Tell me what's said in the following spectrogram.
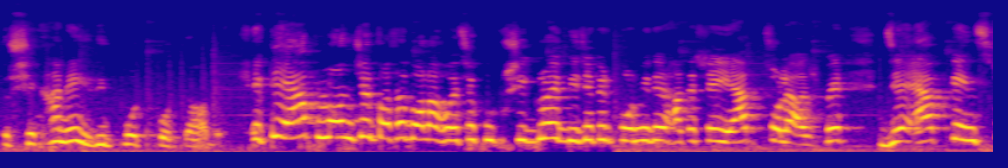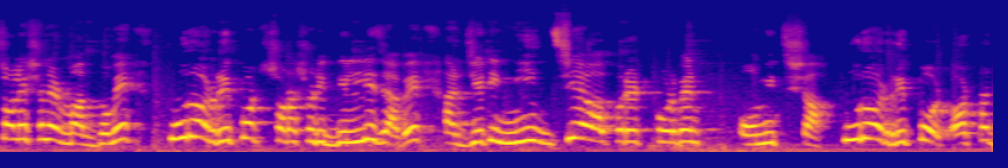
তো সেখানে রিপোর্ট করতে হবে। একটি অ্যাপ লঞ্চের কথা বলা হয়েছে, খুব শীঘ্রই বিজেপির কর্মীদের হাতে সেই অ্যাপ চলে আসবে, যে অ্যাপকে ইনস্টলেশনের মাধ্যমে পুরো রিপোর্ট সরাসরি দিল্লি যাবে, আর যেটি নিজে অপারেট করবেন অমিত শাহ। পুরো রিপোর্ট অর্থাৎ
